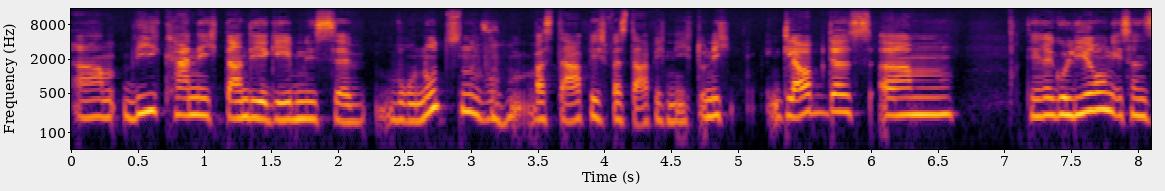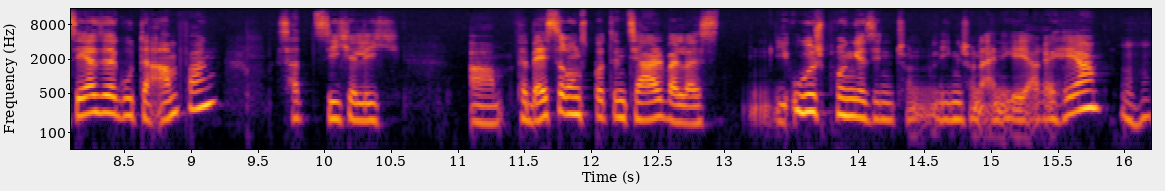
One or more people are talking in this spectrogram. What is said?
wie kann ich dann die Ergebnisse wo nutzen, wo, mhm. was darf ich, was darf ich nicht. Und ich glaube, dass ähm, die Regulierung ist ein sehr, sehr guter Anfang. Es hat sicherlich ähm, Verbesserungspotenzial, weil es, die Ursprünge sind schon, liegen schon einige Jahre her. Mhm.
